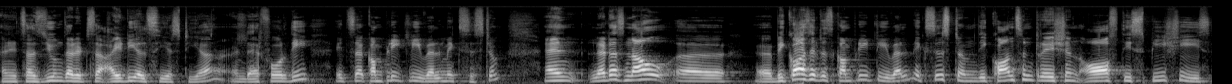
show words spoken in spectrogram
and it is assumed that it is an ideal CSTR and therefore, the it is a completely well mixed system. And let us now uh, uh, because it is completely well mixed system the concentration of the species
